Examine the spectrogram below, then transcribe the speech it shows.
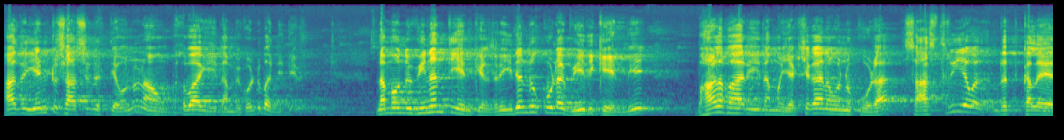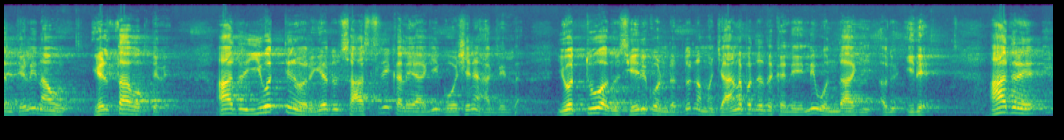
ಆದರೆ ಎಂಟು ಶಾಸ್ತ್ರೀಯ ನೃತ್ಯವನ್ನು ನಾವು ಬಲವಾಗಿ ನಂಬಿಕೊಂಡು ಬಂದಿದ್ದೇವೆ. ನಮ್ಮ ಒಂದು ವಿನಂತಿ ಏನು ಕೇಳಿದ್ರೆ, ಇದನ್ನು ಕೂಡ ವೇದಿಕೆಯಲ್ಲಿ ಬಹಳ ಬಾರಿ ನಮ್ಮ ಯಕ್ಷಗಾನವನ್ನು ಕೂಡ ಶಾಸ್ತ್ರೀಯ ನೃತ್ಯ ಕಲೆ ಅಂತೇಳಿ ನಾವು ಹೇಳ್ತಾ ಹೋಗ್ತೇವೆ. ಆದರೆ ಇವತ್ತಿನವರೆಗೆ ಅದು ಶಾಸ್ತ್ರೀಯ ಕಲೆಯಾಗಿ ಘೋಷಣೆ ಆಗಲಿಲ್ಲ. ಇವತ್ತು ಅದು ಸೇರಿಕೊಂಡದ್ದು ನಮ್ಮ ಜಾನಪದದ ಕಲೆಯಲ್ಲಿ ಒಂದಾಗಿ ಅದು ಇದೆ. ಆದರೆ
